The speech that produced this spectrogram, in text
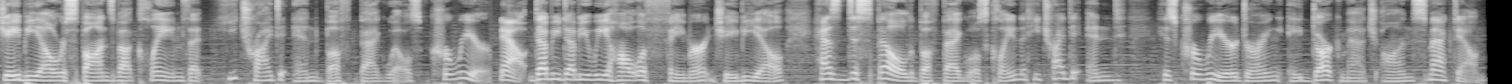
JBL responds about claims that he tried to end Buff Bagwell's career. Now, WWE Hall of Famer JBL has dispelled Buff Bagwell's claim that he tried to end his career during a dark match on SmackDown.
